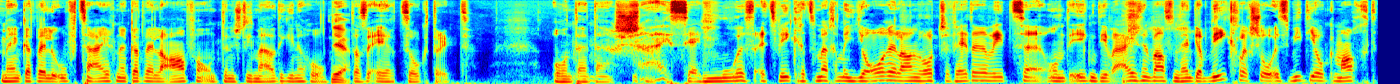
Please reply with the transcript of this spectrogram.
wir haben gerade aufzeichnen, gerade anfangen und dann ist die Meldung reingekommen, Ja. dass er zurücktritt. Und dann dachte ich, Scheiße, ich muss, jetzt wirklich, jetzt machen wir jahrelang Roger Federer Witze und irgendwie weiss nicht was und haben ja wirklich schon ein Video gemacht,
